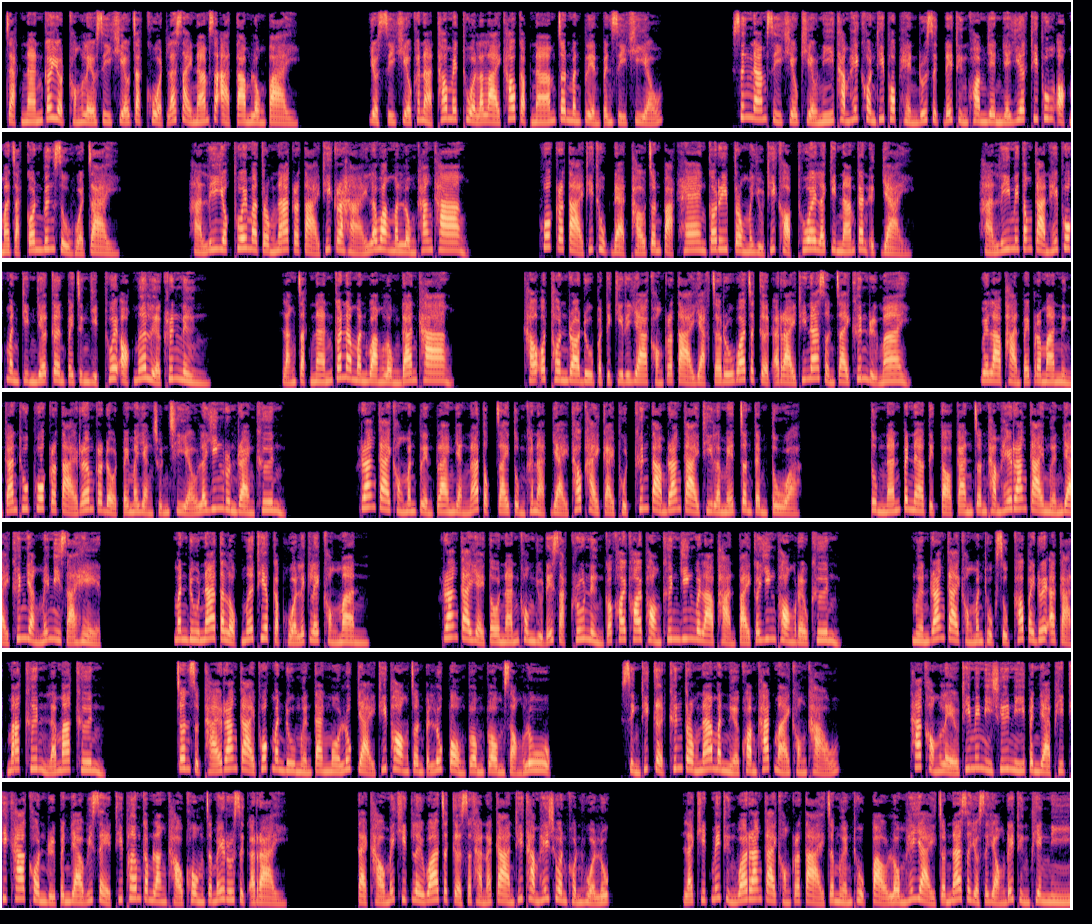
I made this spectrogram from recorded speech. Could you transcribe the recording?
จากนั้นก็หยดของเหลวสีเขียวจากขวดและใส่น้ำสะอาดตามลงไป หยดสีเขียวขนาดเท่าเม็ดถั่วละลายเข้ากับน้ำจนมันเปลี่ยนเป็นสีเขียว ซึ่งน้ำสีเขียวๆนี้ทำให้คนที่พบเห็นรู้สึกได้ถึงความเย็นยะเยือกที่พุ่งออกมาจากก้นบึ้งสู่หัวใจ ฮาร์ลี่ยกถ้วยมาตรงหน้ากระต่ายที่กระหายและวางมันลงข้างๆ พวกกระต่ายที่ถูกแดดเผาจนปากแห้งก็รีบตรงมาอยู่ที่ขอบถ้วยและกินน้ำกันอึกใหญ่ ฮาร์ลี่ไม่ต้องการให้พวกมันกินเยอะเกินไปจึงหยิบถ้วยออกเมื่อเหลือครึ่งหนึ่ง หลังจากนั้นก็นำมันวางลงด้านข้าง เขาอดทนรอดูปฏิกิริยาของกระต่ายอยากจะรู้ว่าจะเกิดอะไรที่น่าสนใจขึ้นหรือไม่เวลาผ่านไปประมาณหนึ่งก้านทูบพวกกระต่ายเริ่มกระโดดไปมาอย่างฉุนเฉียวและยิ่งรุนแรงขึ้น ร่างกายของมันเปลี่ยนแปลงอย่างน่าตกใจตุ่มขนาดใหญ่เท่าไข่ไก่ผุดขึ้นตามร่างกายทีละเม็ดจนเต็มตัว ตุ่มนั้นเป็นแนวติดต่อกันจนทำให้ร่างกายเหมือนใหญ่ขึ้นอย่างไม่มีสาเหตุ มันดูน่าตลกเมื่อเทียบกับหัวเล็กๆของมัน ร่างกายใหญ่โตนั้นคงอยู่ได้สักครู่หนึ่งก็ค่อยๆ พองขึ้นยิ่งเวลาผ่านไปก็ยิ่งพองเร็วขึ้น เหมือนร่างกายของมันถูกสูบเข้าไปด้วยอากาศมากขึ้นและมากขึ้น จนสุดท้ายร่างกายพวกมันดูเหมือนแตงโมลูกใหญ่ที่พองจนเป็นลูกโป่งกลมๆสองลูก สิ่งที่เกิดขึ้นตรงหน้ามันเหนือความคาดหมายของเขาถ้าของเหลวที่ไม่มีชื่อนี้เป็นยาพิษที่ฆ่าคนหรือเป็นยาวิเศษที่เพิ่มกำลังเขาคงจะไม่รู้สึกอะไร แต่เขาไม่คิดเลยว่าจะเกิดสถานการณ์ที่ทำให้ชวนขนหัวลุก และคิดไม่ถึงว่าร่างกายของกระต่ายจะเหมือนถูกเป่าลมให้ใหญ่จนน่าสยดสยองได้ถึงเพียงนี้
